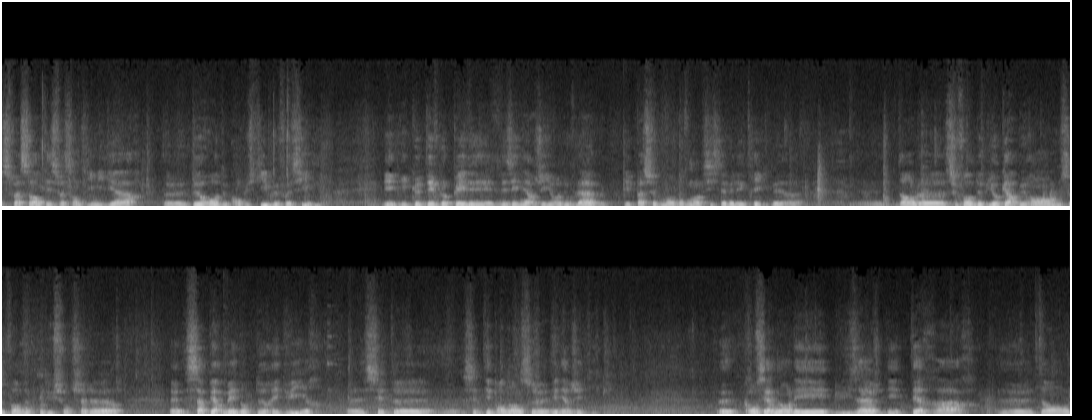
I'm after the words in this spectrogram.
60 et 70 milliards d'euros de combustibles fossiles, et, que développer les, énergies renouvelables, et pas seulement dans le système électrique, mais dans le, sous forme de biocarburants ou sous forme de production de chaleur, ça permet donc de réduire cette, dépendance énergétique. Euh, concernant l'usage des terres rares euh, dans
